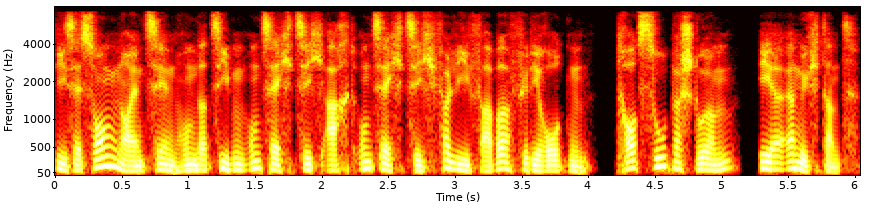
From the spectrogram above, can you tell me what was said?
Die Saison 1967-68 verlief aber für die Roten, trotz Supersturm, eher ernüchternd.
